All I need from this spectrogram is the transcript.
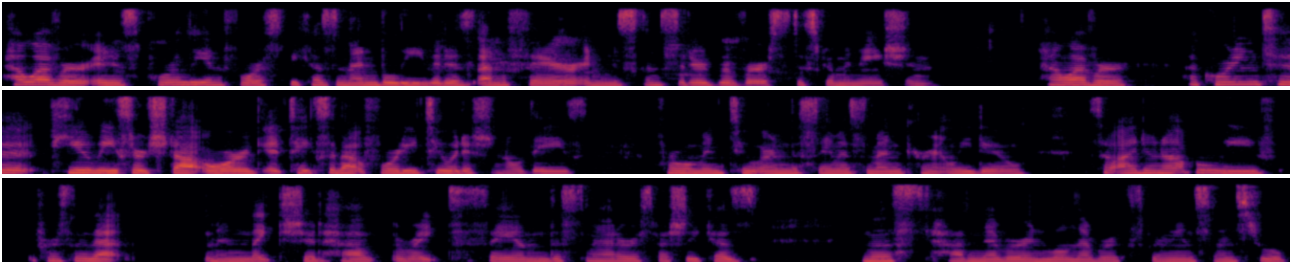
However, it is poorly enforced because men believe it is unfair and is considered reverse discrimination. However, according to PewResearch.org, it takes about 42 additional days for women to earn the same as men currently do. So I do not believe personally that men like should have a right to say on this matter, especially because most have never and will never experience menstrual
